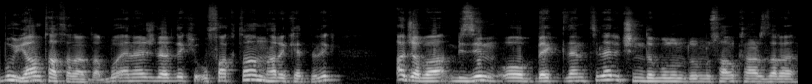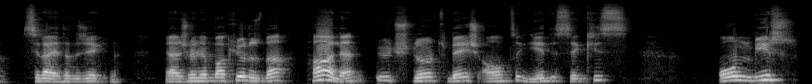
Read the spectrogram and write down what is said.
bu yan tahtalarda, bu enerjilerdeki ufaktan hareketlilik acaba bizim o beklentiler içinde bulunduğumuz halka arzlara sirayet edecek mi? Yani şöyle bakıyoruz da halen 3, 4, 5, 6, 7, 8, 11,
